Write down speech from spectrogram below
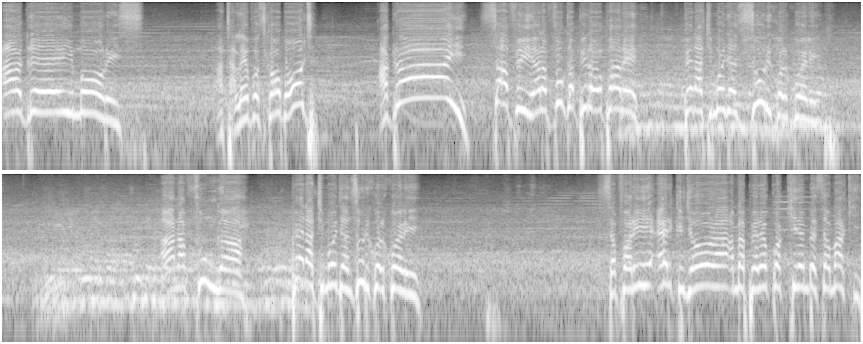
Agrey Morris. Ata level scoreboard, Agrey! Safi, anafunga mpira pale, penalti moja nzuri kwelikweli, kweli, anafunga penalti moja nzuri kweli kweli. Safari hii Eric Johora amepelekwa Kiembe Samaki,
